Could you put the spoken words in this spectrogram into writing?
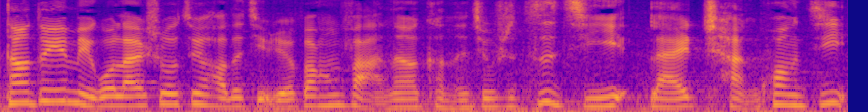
当然，对于美国来说，最好的解决方法呢，可能就是自己来产矿机。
